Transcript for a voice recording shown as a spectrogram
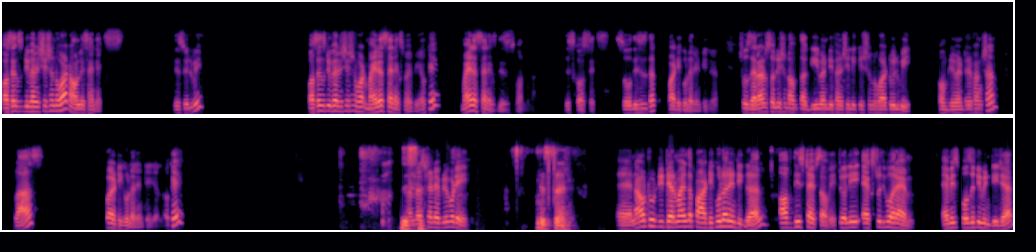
cos x differentiation what? Only sin x. This will be cos x differentiation what? Minus sin x maybe okay minus sin x this is formula this cos x. So this is the particular integral. So there are solution of the given differential equation what will be? Complementary function plus particular integral okay? Yes, sir. understand everybody? Yes, sir. Uh, now to determine the particular integral of these types of actually x to the power m. M is positive integer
